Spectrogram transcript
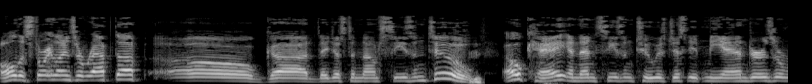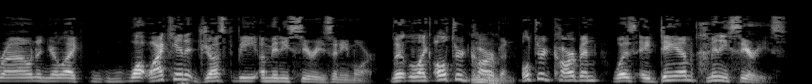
all the storylines are wrapped up, oh god, they just announced season two. Okay, and then season two is just, it meanders around and you're like, why can't it just be a miniseries anymore? Like Altered mm. Carbon. Mm. Altered Carbon was a damn miniseries.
